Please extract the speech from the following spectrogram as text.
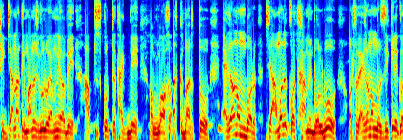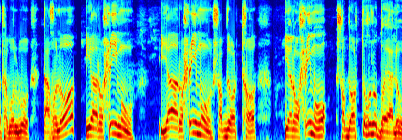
ঠিক জান্নাতি মানুষগুলো এমনি হবে আফসোস করতে থাকবে। আল্লাহ আকবার। তো এগারো নম্বর যে আমলের কথা আমি বলব, অর্থাৎ এগারো নম্বর জিকিরের কথা বলব, তা হলো ইয়া রহিমু ইয়া রহিমু শব্দের অর্থ, ইয়া রহিমু শব্দ অর্থ হলো দয়ালু।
